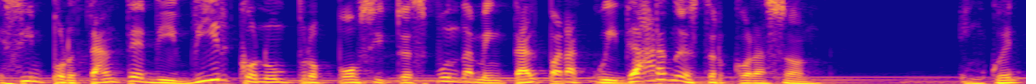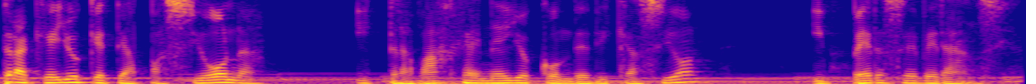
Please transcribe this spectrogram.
Es importante vivir con un propósito. Es fundamental para cuidar nuestro corazón. Encuentra aquello que te apasiona y trabaja en ello con dedicación y perseverancia.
